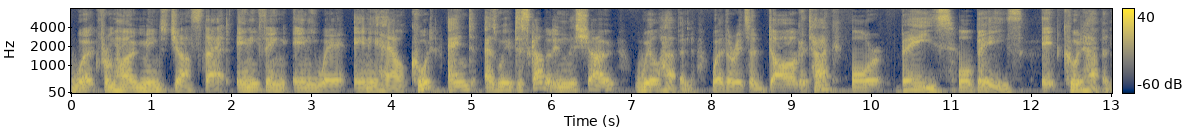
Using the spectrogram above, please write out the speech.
Work from home means just that. Anything, anywhere, anyhow could. And as we've discovered in this show, will happen. Whether it's a dog attack or Bees. or bees, it could happen.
